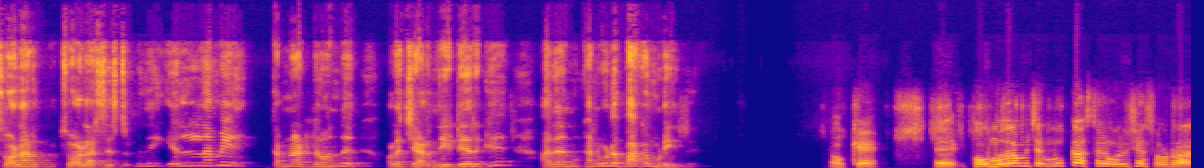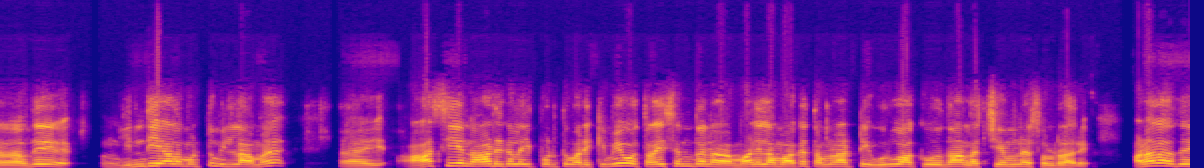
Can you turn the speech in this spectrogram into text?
solar solar system இது எல்லாமே தமிழ்நாட்டில் வந்து வளர்ச்சி அடைஞ்சுக்கிட்டே இருக்கு. அதை நம்ம கண்கூட பார்க்க முடியுது. ஓகே இப்போ முதலமைச்சர் மு க ஸ்டாலின் ஒரு விஷயம் சொல்றாரு. அதாவது இந்தியால மட்டும் இல்லாம ஆசிய நாடுகளை பொறுத்த வரைக்குமே ஒரு தலை சிறந்த மாநிலமாக தமிழ்நாட்டை உருவாக்குவதுதான் லட்சியம்னு சொல்றாரு. ஆனால் அது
